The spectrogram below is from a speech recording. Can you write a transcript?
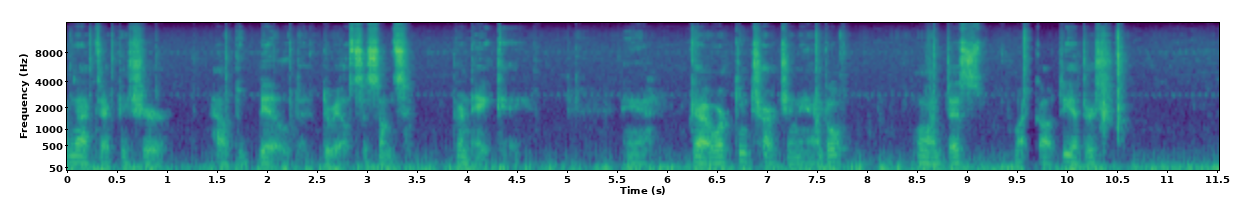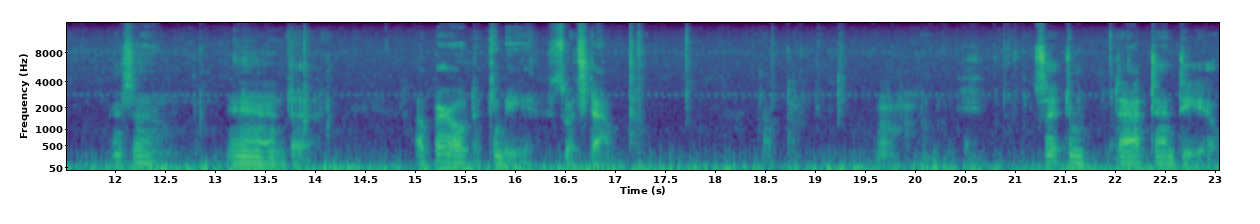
I'm not exactly sure how to build the real systems for an AK. Yeah, got a working charging handle on this, like all the others. There's a and uh, a barrel that can be switched out. Aside from that and the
